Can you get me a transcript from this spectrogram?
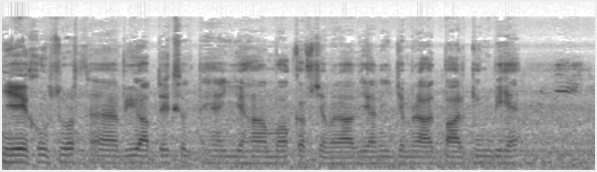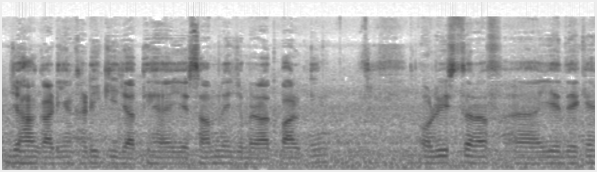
ये खूबसूरत व्यू आप देख सकते हैं। यहाँ मौक़ जमरात, यानी जमरात पार्किंग भी है, जहाँ गाड़ियाँ खड़ी की जाती हैं। ये सामने जमरात पार्किंग और इस तरफ़ ये देखें,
